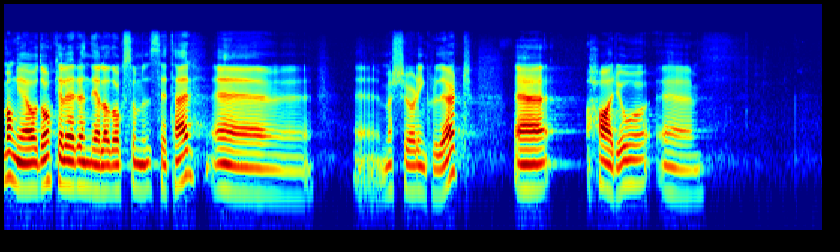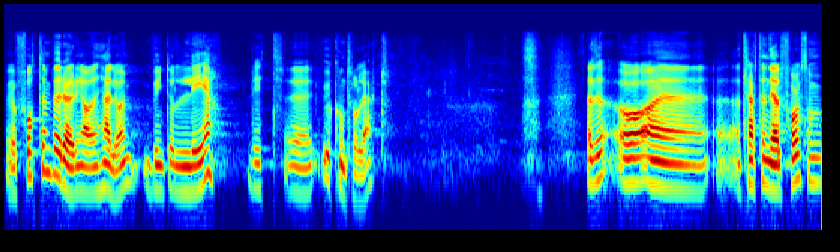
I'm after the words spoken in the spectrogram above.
mange av dere, eller en del av dere som sitter her, eh, eh, meg sjøl inkludert, eh, har jo eh, Vi har fått en berøring av Den hellige ånd, begynt å le litt eh, ukontrollert. Og eh, jeg treffet en del folk som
